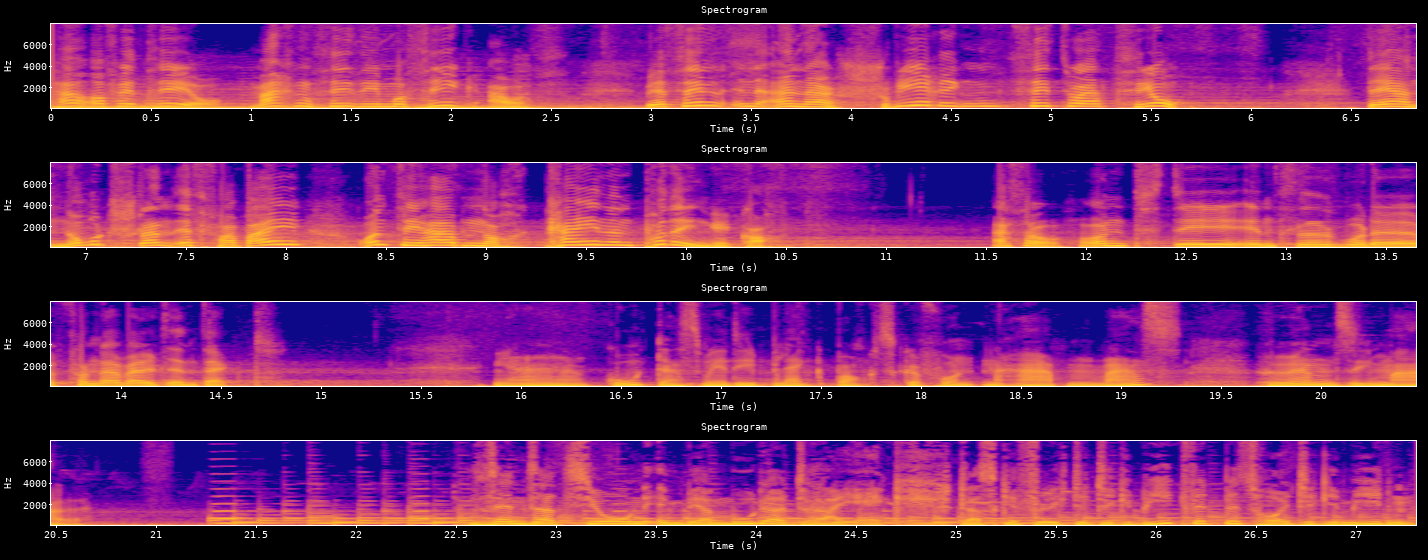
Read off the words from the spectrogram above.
Herr Offizier, machen Sie die Musik aus. Wir sind in einer schwierigen Situation. Der Notstand ist vorbei und Sie haben noch keinen Pudding gekocht. Ach so, und die Insel wurde von der Welt entdeckt. Ja, gut, dass wir die Blackbox gefunden haben, was? Hören Sie mal. Sensation im Bermuda-Dreieck. Das gefürchtete Gebiet wird bis heute gemieden.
